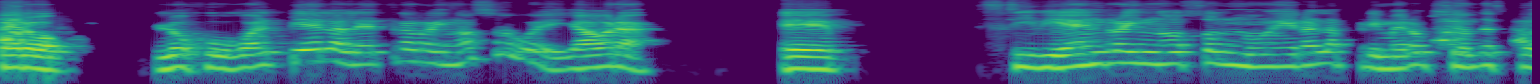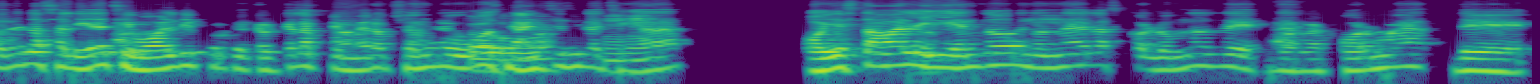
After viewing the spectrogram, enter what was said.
Pero lo jugó al pie de la letra Reynoso, güey. Y ahora, eh, si bien Reynoso no era la primera opción después de la salida de Siboldi, porque creo que la primera opción era Hugo Sánchez y la chingada, hoy estaba leyendo en una de las columnas de, de reforma de,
